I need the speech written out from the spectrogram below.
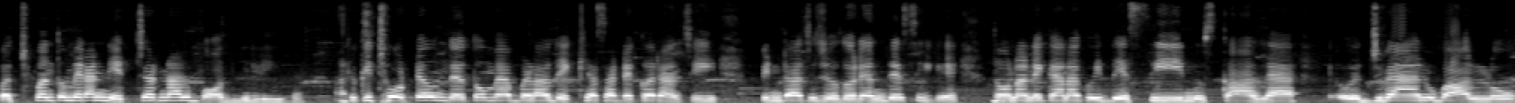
ਬਚਪਨ ਤੋਂ ਮੇਰਾ ਨੇਚਰ ਨਾਲ ਬਹੁਤ ਬਿਲੀਵ ਹੈ। ਕਿਉਂਕਿ। ਛੋਟੇ ਹੁੰਦੇ ਤੋਂ ਮੈਂ ਬੜਾ ਦੇਖਿਆ ਸਾਡੇ ਘਰਾਂ 'ਚ ਹੀ ਪਿੰਡਾਂ 'ਚ ਜਦੋਂ ਰਹਿੰਦੇ ਸੀਗੇ ਤਾਂ ਉਹਨਾਂ ਨੇ ਕਹਿਣਾ ਕੋਈ ਦੇਸੀ ਨੁਸਖਾ ਲੈ ਜਵੈਨ ਉਬਾਲ ਲਓ।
